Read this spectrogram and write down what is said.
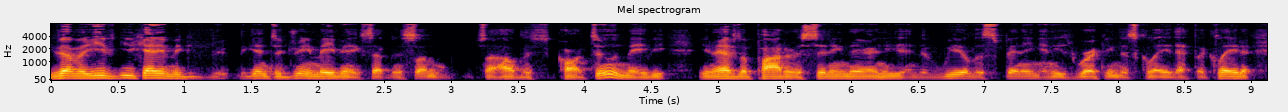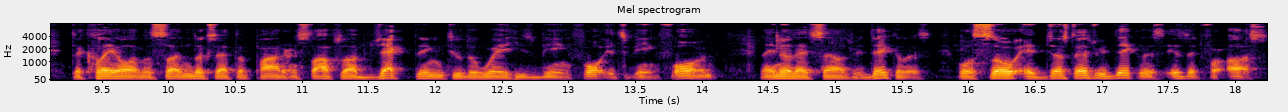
You've ever you, you can't even begin to dream, maybe except in some childish cartoon, maybe you know, as the potter is sitting there and, he, and the wheel is spinning and he's working this clay, that the clay the clay all of a sudden looks at the potter and stops objecting to the way he's being for it's being formed. I know that sounds ridiculous. Well, so it just as ridiculous is it for us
